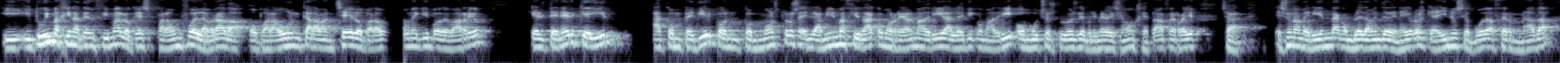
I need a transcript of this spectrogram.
y, tú imagínate encima lo que es para un Fuenlabrada o para un Carabanchel o para un equipo de barrio, el tener que ir a competir con, con, monstruos en la misma ciudad como Real Madrid, Atlético Madrid o muchos clubes de primera división, Getafe, Rayo. O sea, es una merienda completamente de negros que ahí no se puede hacer nada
